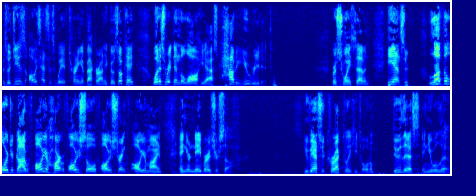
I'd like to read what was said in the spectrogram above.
And so Jesus always has this way of turning it back around. He goes, okay, what is written in the law? He asks, how do you read it? Verse 27. He answered, love the Lord your God with all your heart, with all your soul, with all your strength, with all your mind, and your neighbor as yourself. You've answered correctly, he told him. Do this, and you will live.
